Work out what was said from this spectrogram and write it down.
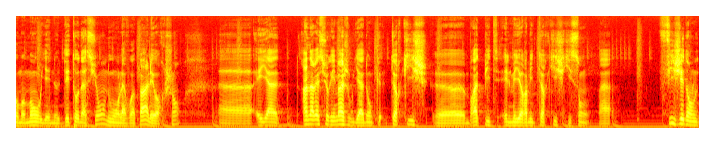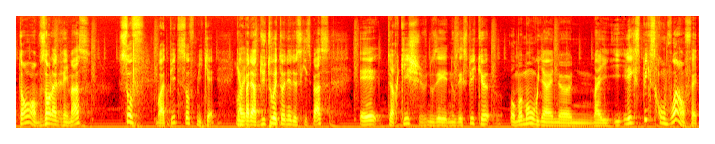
au moment où il y a une détonation. Nous, on la voit pas, elle est hors champ. Euh, et il y a un arrêt sur image où il y a donc Turkish, euh, Brad Pitt et le meilleur ami de Turkish qui sont euh, figés dans le temps en faisant la grimace, sauf Brad Pitt, sauf Mickey, qui n'a Ouais. pas l'air du tout étonné de ce qui se passe. Et Turkish nous, est- nous explique que au moment où il y a une, une- bah, il, il explique ce qu'on voit en fait.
